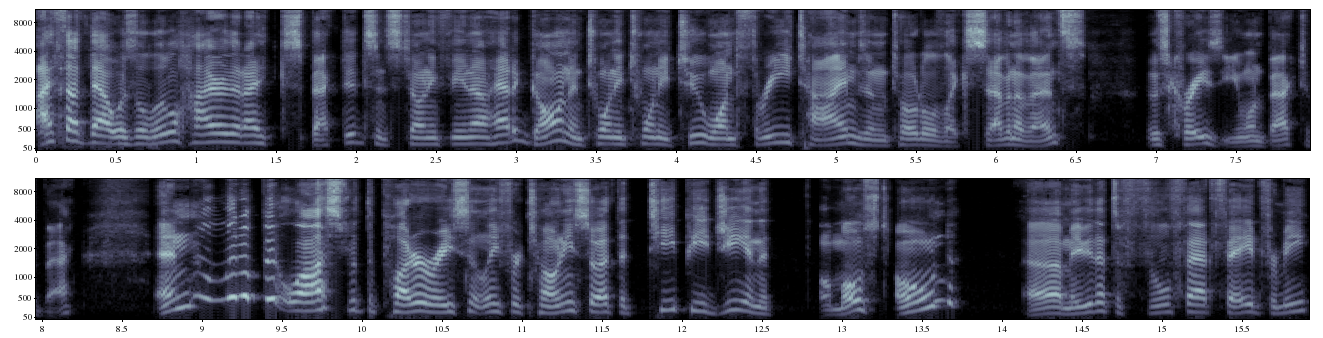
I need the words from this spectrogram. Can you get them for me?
I thought that was a little higher than I expected since Tony Finau had it gone in 2022, won three times in a total of like seven events. It was crazy. He won back to back and a little bit lost with the putter recently for Tony. So at the TPG and the most owned, uh, maybe that's a full fat fade for me.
